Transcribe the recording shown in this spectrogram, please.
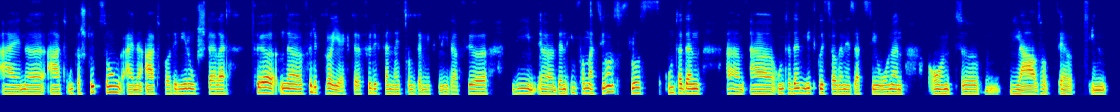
eine Art Unterstützung, eine Art Koordinierungsstelle für, äh, für die Projekte, für die Vernetzung der Mitglieder, für die, äh, den Informationsfluss unter den, ähm, äh, unter den Mitgliedsorganisationen. Und ja, also, in,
